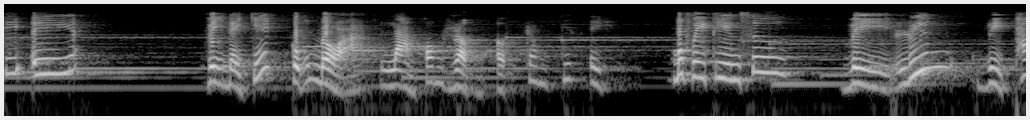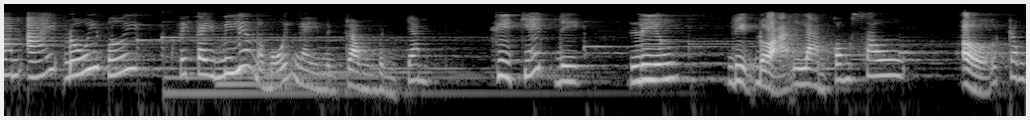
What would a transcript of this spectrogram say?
cái y á, vị này chết cũng đọa làm con rận ở trong chiếc y. Một vị thiền sư vì luyến, vì tham ái đối với cái cây mía mà mỗi ngày mình trồng, mình chăm, khi chết đi liền liền đọa làm con sâu ở trong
